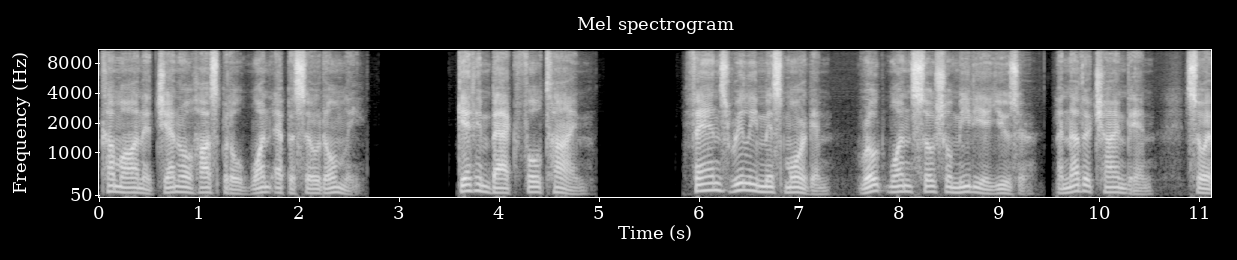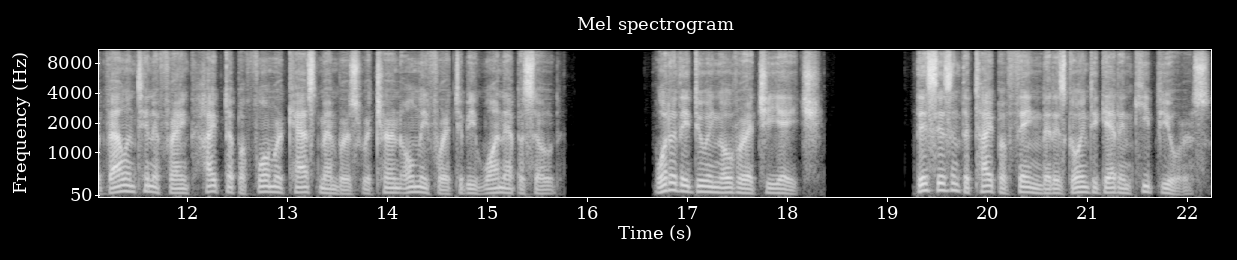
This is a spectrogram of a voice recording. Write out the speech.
come on at General Hospital one episode only. Get him back full time. Fans really miss Morgan, wrote one social media user, another chimed in, so at Valentini Frank hyped up a former cast member's return only for it to be one episode? What are they doing over at GH? This isn't the type of thing that is going to get and keep viewers.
